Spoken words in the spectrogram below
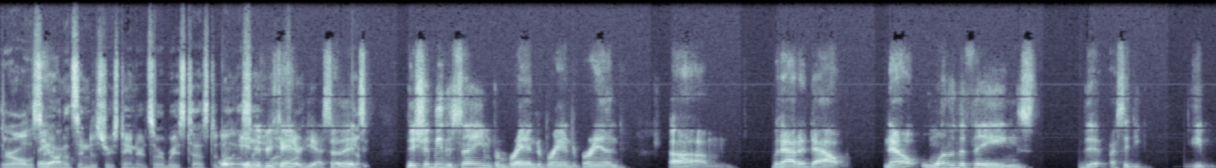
they're all the same. That's industry standard. So everybody's tested. Oh, industry standard, yeah. So it's yep. this should be the same from brand to brand to brand, um, without a doubt. Now, one of the things that I said you, you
